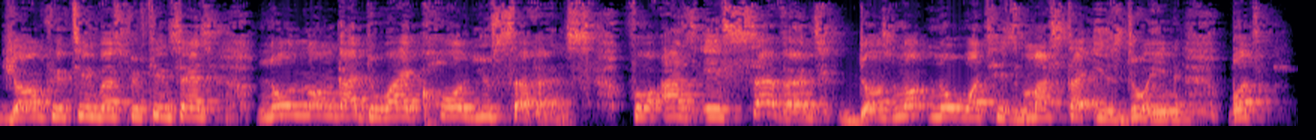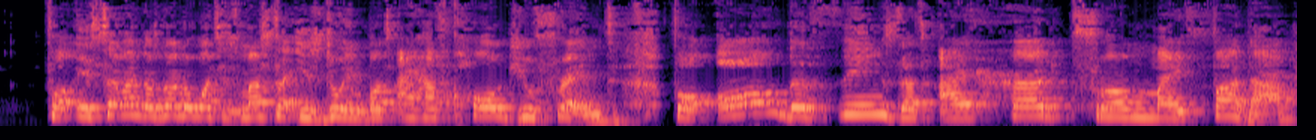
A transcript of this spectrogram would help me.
John 15 verse 15 says, No longer do I call you servants, for as a servant does not know what his master is doing, but for a servant does not know what his master is doing, but I have called you friend. For all the things that I heard from my father,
